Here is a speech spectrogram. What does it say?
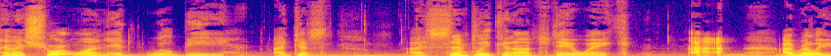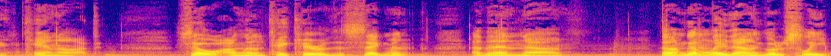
and a short one it will be. I just, I simply cannot stay awake. I really cannot. So I'm going to take care of this segment, and then, uh, then I'm going to lay down and go to sleep.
